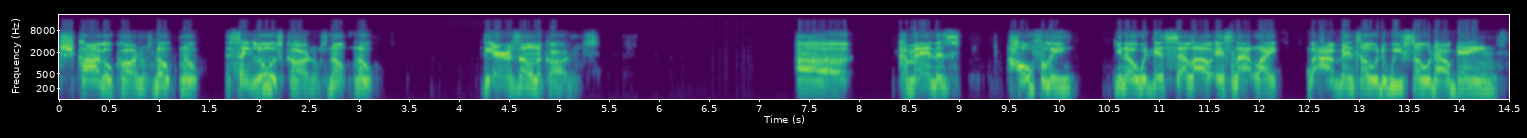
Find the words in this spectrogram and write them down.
Chicago Cardinals. Nope, nope. The St. Louis Cardinals. Nope, nope. The Arizona Cardinals. Uh, Commanders. Hopefully, you know, with this sellout, it's not like well, I've been told that we sold out games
